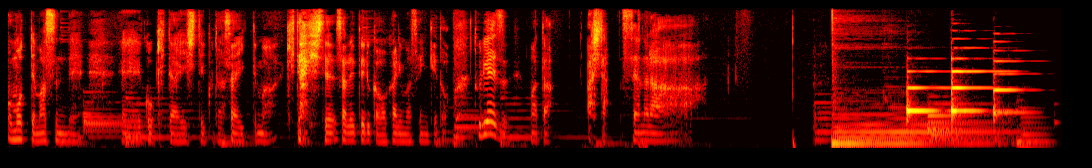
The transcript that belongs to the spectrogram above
思ってますんで、えー、ご期待してくださいってまあ期待してされてるか分かりませんけどとりあえずまた明日。さよなら。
